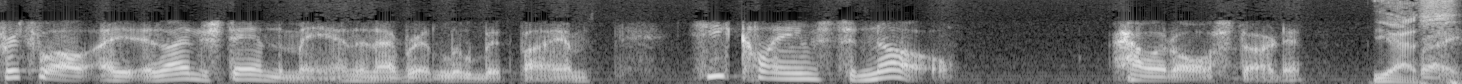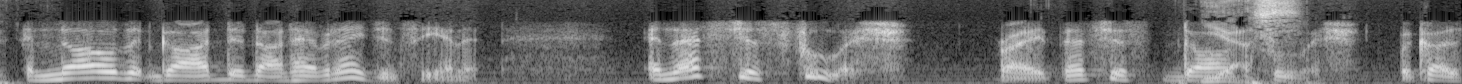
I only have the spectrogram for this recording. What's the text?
first of all I, as i understand the man and i've read a little bit by him he claims to know how it all started. Yes. Right. And know that god did not have an agency in it. And that's just foolish right? That's just dog yes. foolish because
